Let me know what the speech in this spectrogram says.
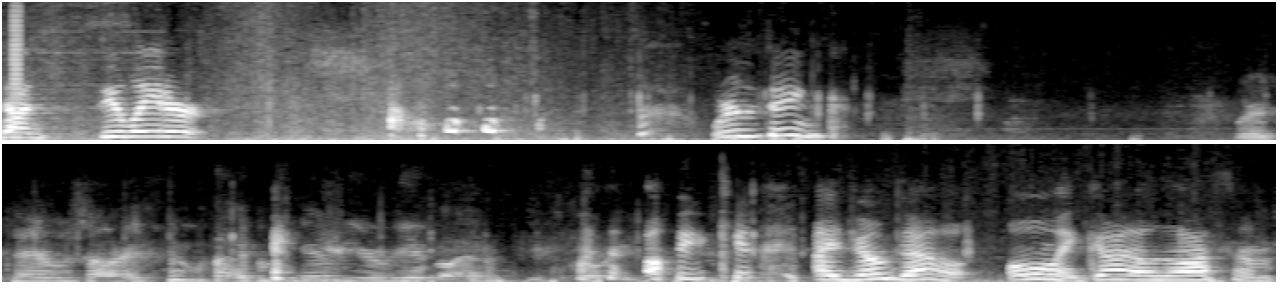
done. See you later. Where's the tank? We're terribly sorry. My view your vehicle destroyed. Oh, you can't. I jumped out. Oh my god, that was awesome.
